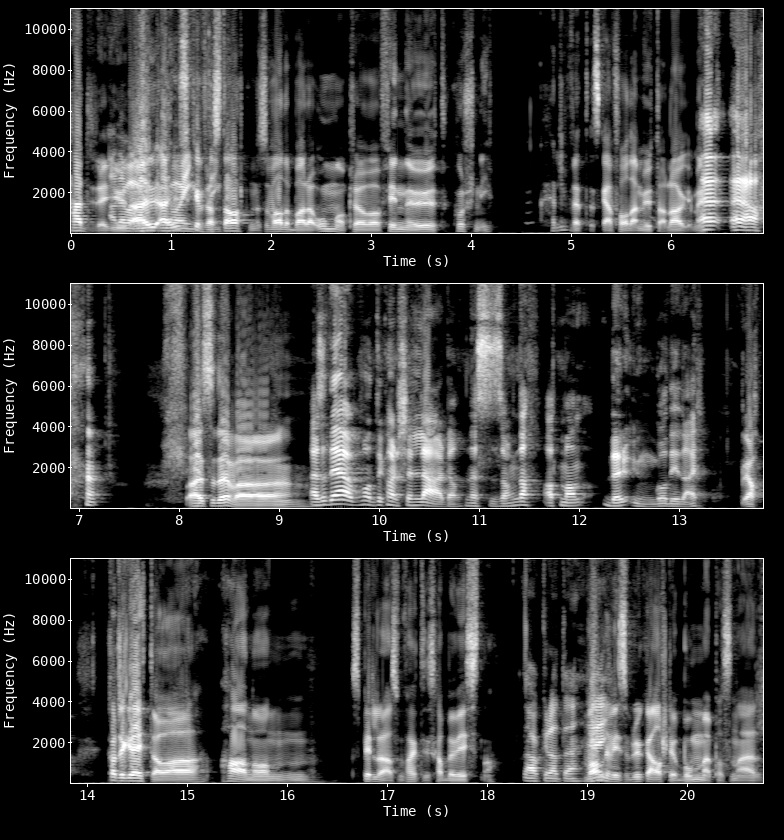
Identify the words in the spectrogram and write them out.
herregud. Ja, var- jeg, jeg husker fra starten så var det bare om å prøve å finne ut hvordan i helvete skal jeg få dem ut av laget mitt. Eh, ja. Nei, så det var Altså, det er på en måte kanskje en lærdom til neste sesong, da. At man bør unngå de der. Ja, kanskje greit å ha noen spillere som faktisk har bevisst noe. Det er akkurat det. Vanligvis bruker jeg alltid å bomme på sånne her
